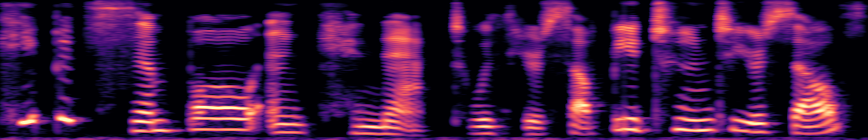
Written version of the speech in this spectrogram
keep it simple and connect with yourself. Be attuned to yourself.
